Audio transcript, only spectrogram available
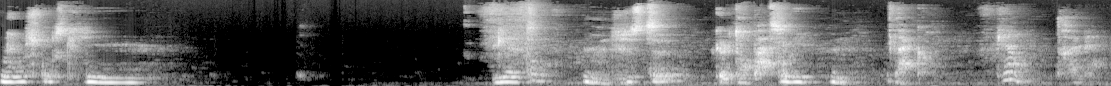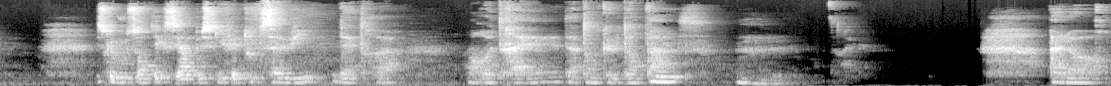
Non, je pense qu'il. Il attend. Hmm, Juste. euh, Que le temps passe. Oui. D'accord. Bien, très bien. Est-ce que vous sentez que c'est un peu ce qui fait toute sa vie, d'être euh, en retrait, d'attendre que le temps passe Hmm. Alors,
